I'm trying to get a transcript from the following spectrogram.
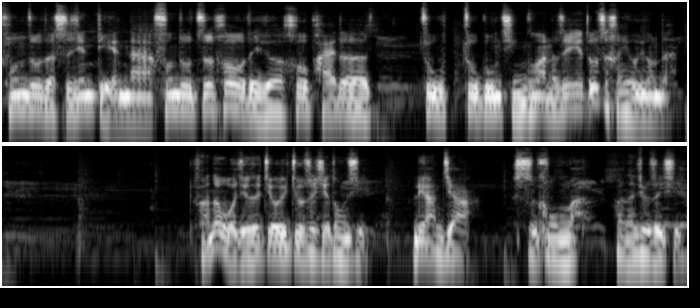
封住的时间点呢？封住之后，这个后排的助助攻情况呢？这些都是很有用的。反正我觉得交易就这些东西，量价时空嘛，反正就这些。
